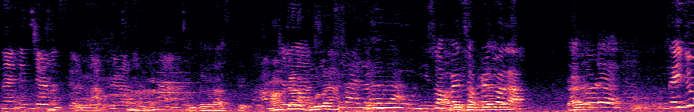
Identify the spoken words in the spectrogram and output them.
नाही. आमच्याकडे असते. आमच्याकडे फुलाची? सफेद सफेद वाला काय? तेजू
